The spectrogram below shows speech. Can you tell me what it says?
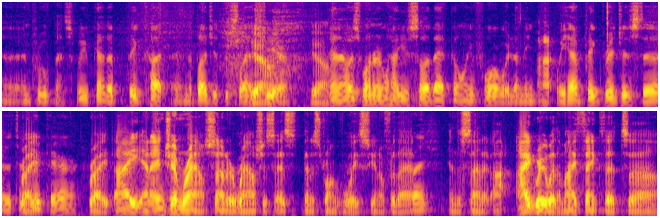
uh, improvements. We've got a big cut in the budget this last Yeah, year. Yeah. And I was wondering how you saw that going forward. I mean, I- we have big bridges to, to Right. repair. Right. I and, and Jim Rausch, Senator Rausch, has, has been a strong voice, you know, for that Right. in the Senate. I, I agree with him. I think that, uh,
